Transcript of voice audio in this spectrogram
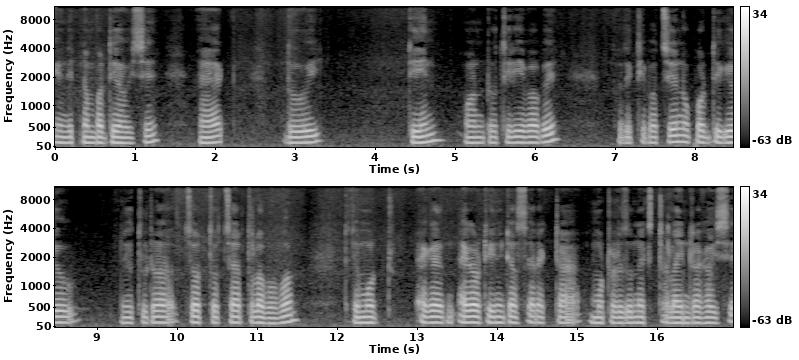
ইউনিট নাম্বার দেওয়া হয়েছে এক, দুই, তিন ওয়ান টু থ্রি এভাবে। তো দেখতে পাচ্ছেন উপর দিকেও যেহেতুটা চত্বর চারতলা ভবন এটা মোট এগারোটি ইউনিট আছে আর একটা মোটরের জন্য এক্সট্রা লাইন রাখা হয়েছে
